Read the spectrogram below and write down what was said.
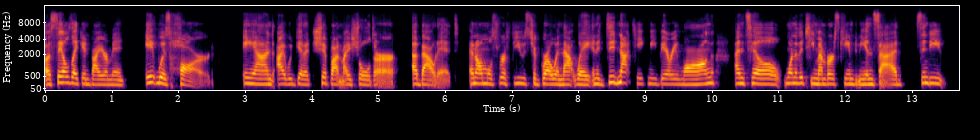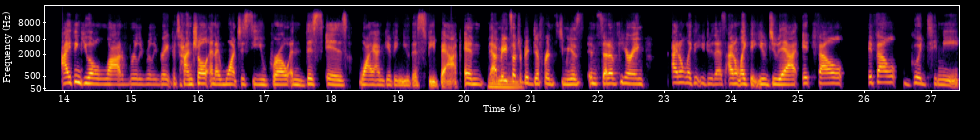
a sales like environment, it was hard. And I would get a chip on my shoulder about it and almost refused to grow in that way. And it did not take me very long until one of the team members came to me and said, Cindy, I think you have a lot of really, really great potential and I want to see you grow. And this is why I'm giving you this feedback. And that mm. made such a mm. big difference to me is instead of hearing, I don't like that you do this, I don't like that you do that, it felt it felt good to me.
